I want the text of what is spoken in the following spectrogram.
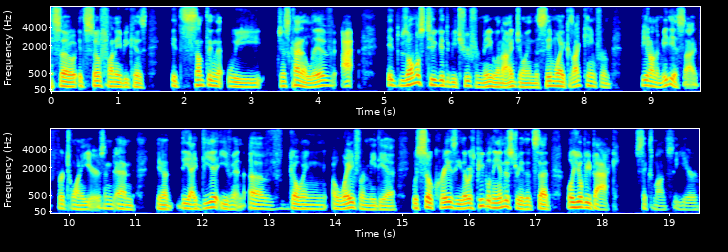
So it's so funny because it's something that we just kind of live. I, it was almost too good to be true for me when I joined the same way because I came from being on the media side for 20 years and and you know the idea even of going away from media was so crazy. There was people in the industry that said well you'll be back six months a year.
